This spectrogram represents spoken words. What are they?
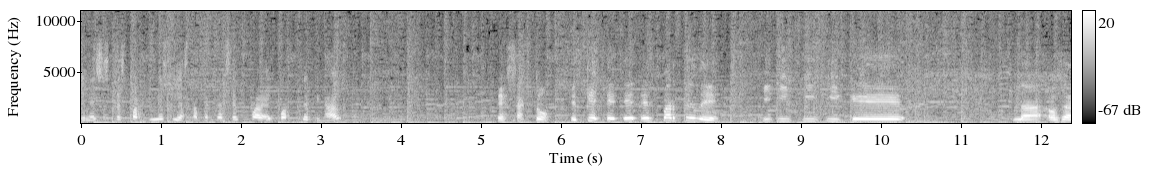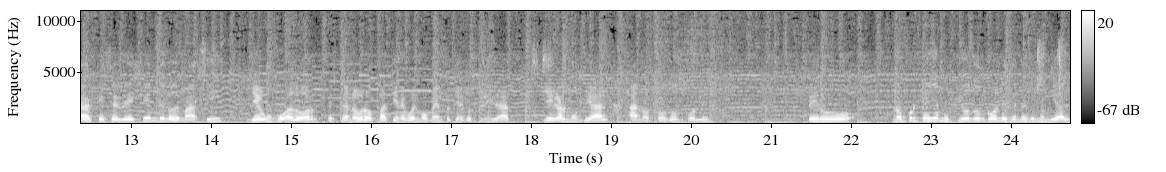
en esos tres partidos y hasta meterse para el cuarto de final. Exacto, es que e, e, es, parte de, y, y, y, que la, o sea, que se dejen de lo demás, sí, llega un jugador, está en Europa, tiene buen momento, tiene continuidad, llega al mundial, anotó dos goles, pero no porque haya metido dos goles en ese mundial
